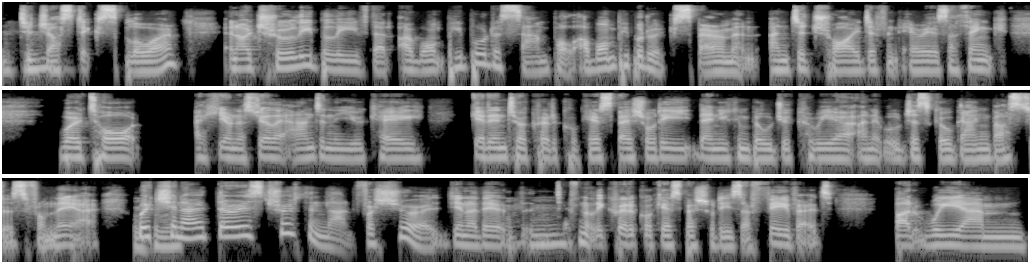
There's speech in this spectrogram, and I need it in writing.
mm-hmm. to just explore. And I truly believe that I want people to sample, I want people to experiment and to try different areas. I think we're taught here in Australia and in the UK get into a critical care specialty, then you can build your career and it will just go gangbusters from there. Mm-hmm. Which, you know, there is truth in that for sure. You know, there mm-hmm. definitely critical care specialties are favored. But we um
